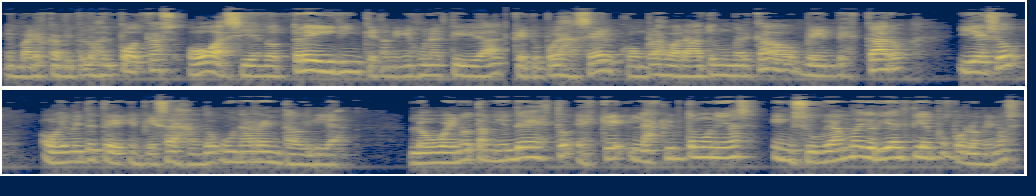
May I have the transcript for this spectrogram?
en varios capítulos del podcast, o haciendo trading, que también es una actividad que tú puedes hacer, compras barato en un mercado, vendes caro, y eso obviamente te empieza dejando una rentabilidad. Lo bueno también de esto es que las criptomonedas en su gran mayoría del tiempo, por lo menos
